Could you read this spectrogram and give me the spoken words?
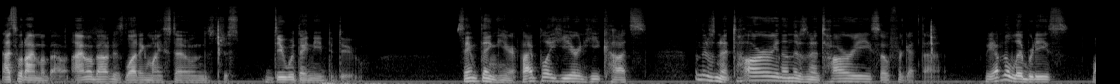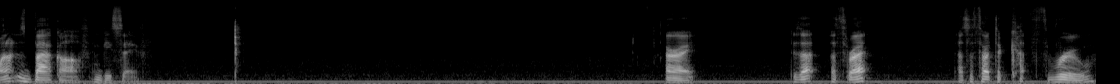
That's what I'm about. I'm about just letting my stones just do what they need to do. Same thing here. If I play here and he cuts, then there's an Atari, and then there's an Atari, so forget that. We have the liberties. Why not just back off and be safe? Alright. Is that a threat? That's a threat to cut through.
